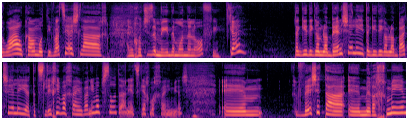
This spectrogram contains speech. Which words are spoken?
וואו, כמה מוטיבציה יש לך. אני חושבת שזה מעיד המון על אופי. כן. תגידי גם לבן שלי, תגידי גם לבת שלי, את תצליחי בחיים, ואני מבסוטה, אני אצליח בחיים, יש. אמ, ויש את המרחמים,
